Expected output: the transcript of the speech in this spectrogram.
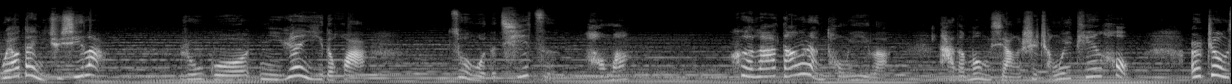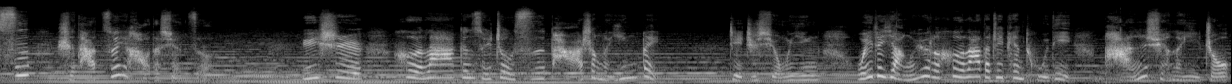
我要带你去希腊。如果你愿意的话，做我的妻子好吗？”赫拉当然同意了，她的梦想是成为天后，而宙斯是她最好的选择。于是，赫拉跟随宙斯爬上了鹰背。这只雄鹰围着养育了赫拉的这片土地盘旋了一周，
